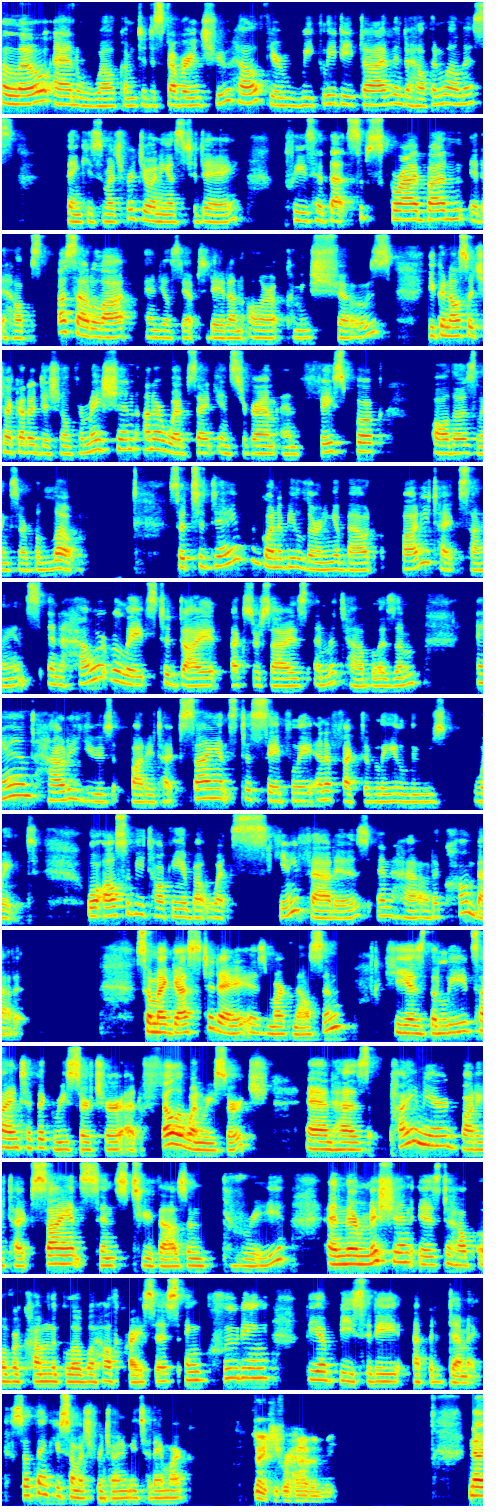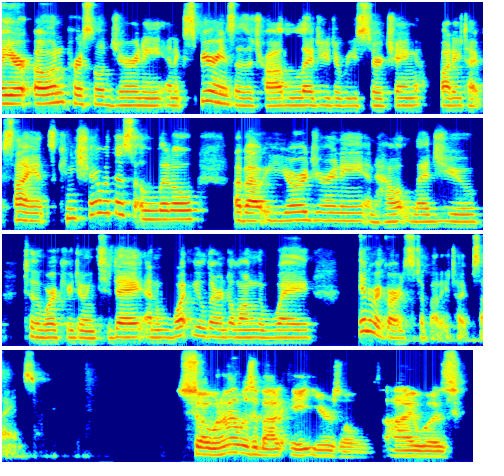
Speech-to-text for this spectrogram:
Hello, and welcome to Discovering True Health, your weekly deep dive into health and wellness. Thank you so much for joining us today. Please hit that subscribe button. It helps us out a lot, and you'll stay up to date on all our upcoming shows. You can also check out additional information on our website, Instagram, and Facebook. All those links are below. So, today we're going to be learning about body type science and how it relates to diet, exercise, and metabolism, and how to use body type science to safely and effectively lose weight. We'll also be talking about what skinny fat is and how to combat it. So, my guest today is Marc Nelson. He is the lead scientific researcher at Fellow One Research and has pioneered body type science since 2003. And their mission is to help overcome the global health crisis, including the obesity epidemic. So, thank you so much for joining me today, Marc. Thank you for having me. Now, your own personal journey and experience as a child led you to researching body type science. Can you share with us a little about your journey and how it led you to the work you're doing today and what you learned along the way in regards to body type science? So, when I was about eight years old, I was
